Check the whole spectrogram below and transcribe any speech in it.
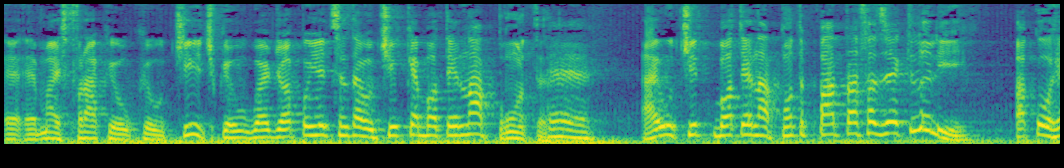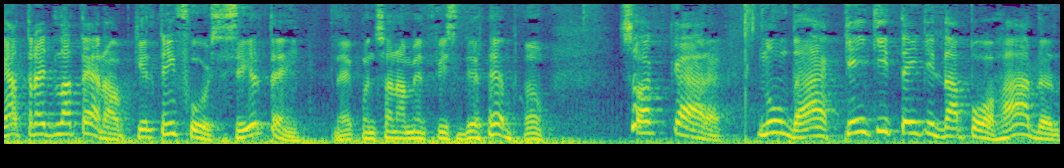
é, é mais fraco que o, que o Tite? Porque o Guardiola põe ele de central, o Tite quer botar ele na ponta. É. Aí o Tite bota ele na ponta pra, pra fazer aquilo ali. Pra correr atrás do lateral, porque ele tem força, isso aí ele tem. Né? O condicionamento físico dele é bom. Só que, cara, não dá. Quem que tem que dar porrada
